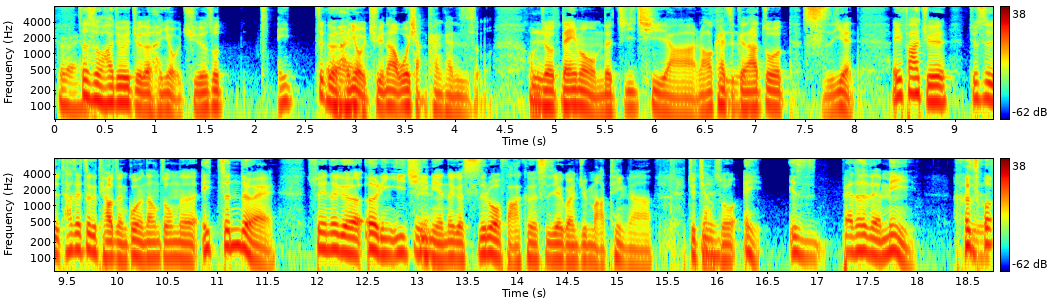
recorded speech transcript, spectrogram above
对，这时候他就会觉得很有趣，就说：“哎。”这个很有趣，那我想看看是什么，我们就 demo 我们的机器啊，然后开始跟他做实验，哎，发觉就是他在这个调整过程当中呢，哎，真的哎，所以那个二零一七年那个斯洛伐克世界冠军马汀啊，就讲说，哎，is better than me，他说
